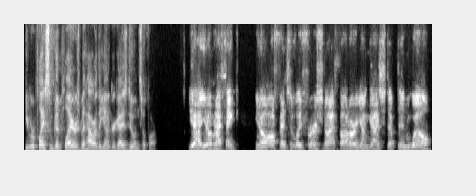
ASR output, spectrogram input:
You replaced some good players, but how are the younger guys doing so far? Yeah, you know, I I think you know, offensively first, you know, I thought our young guys stepped in well.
